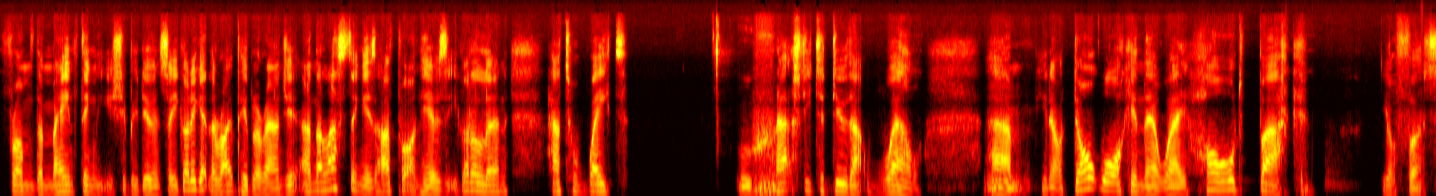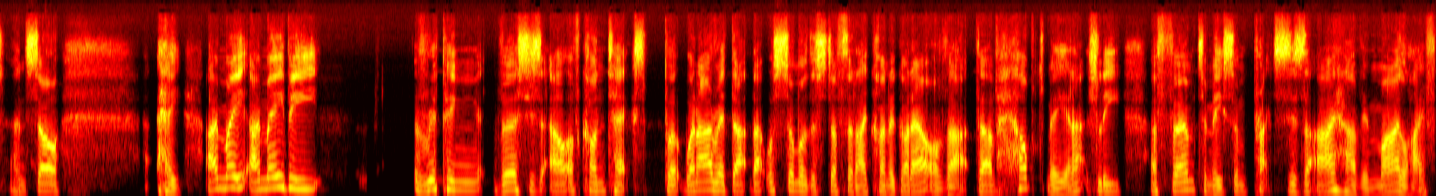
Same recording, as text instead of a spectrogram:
from the main thing that you should be doing. So you've got to get the right people around you. And the last thing is I've put on here is that you've got to learn how to wait Oof. and actually to do that well. Mm. Um, you know, don't walk in their way. Hold back your foot. And so, hey, I may I may be ripping verses out of context, but when I read that, that was some of the stuff that I kind of got out of that that have helped me and actually affirmed to me some practices that I have in my life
